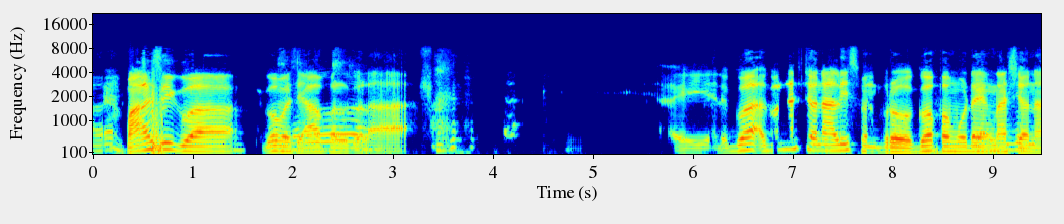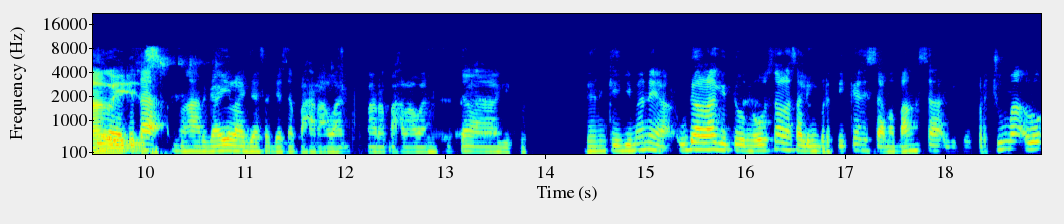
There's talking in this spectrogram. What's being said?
Eh, Masih gua. Gua masih dong. gua lah. Iya, gua gua nasionalisme, Bro. Gua pemuda ya, yang gitu nasionalis. kita menghargai lah jasa-jasa pahlawan para pahlawan kita gitu dan kayak gimana ya udahlah gitu nggak usah lah saling bertikai sesama bangsa gitu percuma lu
